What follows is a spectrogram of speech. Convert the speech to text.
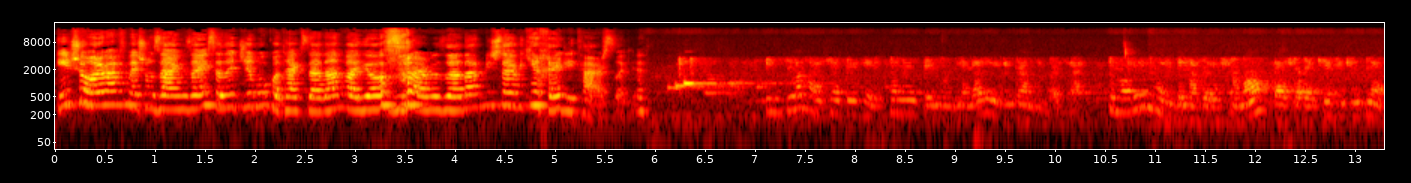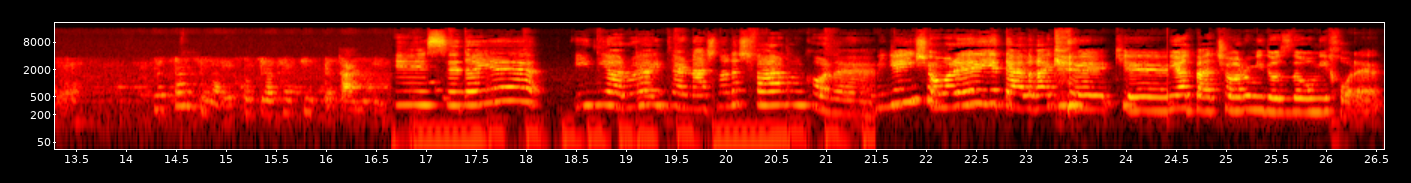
این شماره وقتی بهشون زنگ می‌زنی صدای جیغ و کتک زدن و یا ضربه زدن میشنوی که خیلی ترسناکه. اینجا مرکز تلفن بینالملل ایران می‌باشد. شماره مورد نظر شما در شبکه وجود ندارد. لطفا شماره خود را تکلیف بفرمایید. این صدای این یارو اینترنشنالش فرق می‌کنه. میگه این شماره یه دلغکه که میاد بچه ها رو میدزده و می‌خوره.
